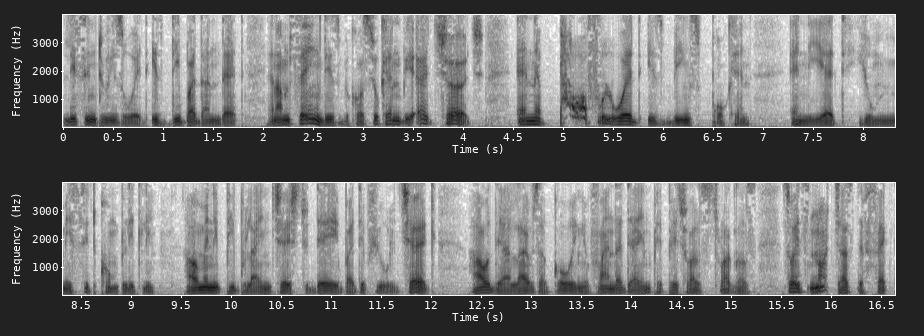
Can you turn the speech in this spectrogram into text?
listen to his word. It's deeper than that. And i'm saying this because you can be at church and a powerful word is being spoken and yet you miss it completely. How many people are in church today but if you will check how their lives are going you find that they are in perpetual struggles. So it's not just the fact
